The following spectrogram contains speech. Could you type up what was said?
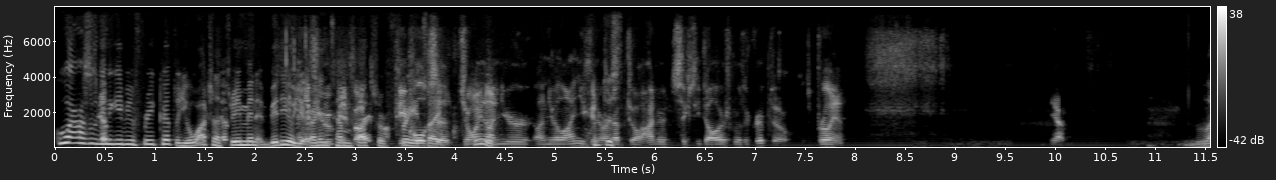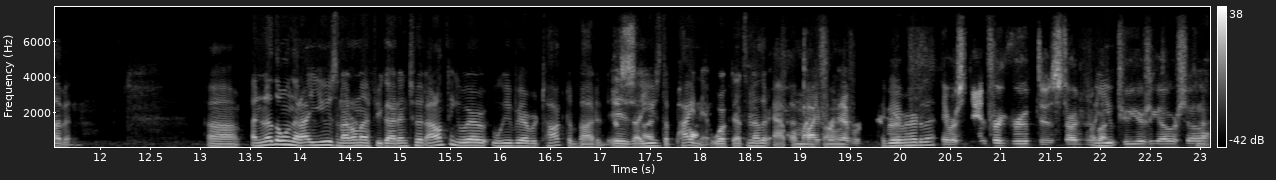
who else is going to give you free crypto? You're watching a three minute video, you're earning ten bucks for free. People to join dude, on your on your line, you can earn just, up to 160 dollars worth of crypto. It's brilliant. Yep. Love it. Uh, another one that I use, and I don't know if you got into it. I don't think we ever, we've ever talked about it. Is yes, I, use the Pi Network. That's another app on my Pi phone. Forever. Have you ever heard of that? They were a Stanford group that was started oh, about you, two years ago or so, no.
